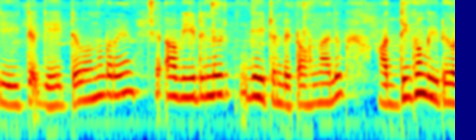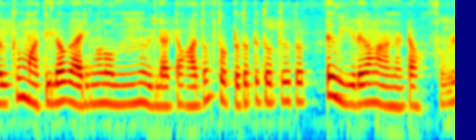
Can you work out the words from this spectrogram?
ഗേറ്റ് ഗേറ്റോ എന്ന് പറയാൻ ആ വീടിന്റെ ഒരു ഗേറ്റ് ഉണ്ട് കേട്ടോ എന്നാലും അധികം വീടുകൾക്ക് മതിലോ കാര്യങ്ങളോ ഒന്നുമില്ല കേട്ടോ അതും തൊട്ട് തൊട്ട് തൊട്ട് തൊട്ട് വീടുകളാണ് കേട്ടോ ഫുൾ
